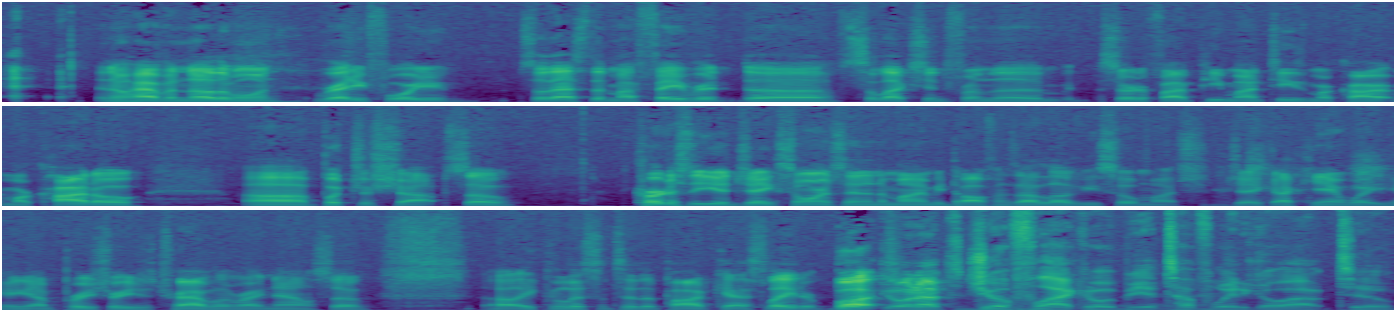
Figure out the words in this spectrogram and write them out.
and I'll have another one ready for you. So that's the, my favorite uh, selection from the certified Piedmontese Merca- Mercado uh, butcher shop. So courtesy of Jake Sorensen and the Miami Dolphins. I love you so much, Jake. I can't wait. I'm pretty sure he's traveling right now, so uh, you can listen to the podcast later. But Going out to Joe Flacco would be a tough way to go out too.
